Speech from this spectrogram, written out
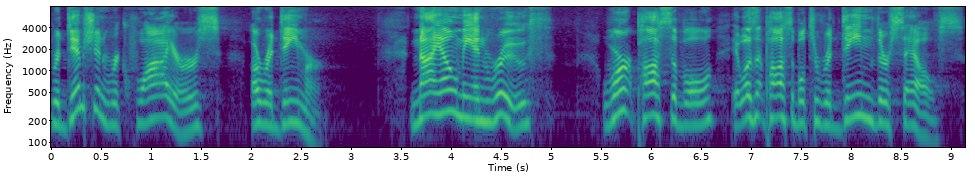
redemption requires a redeemer. Naomi and Ruth weren't possible, it wasn't possible to redeem themselves.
